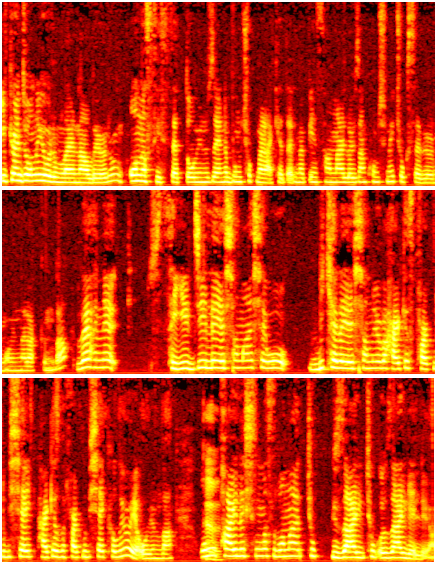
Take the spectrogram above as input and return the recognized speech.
İlk önce onun yorumlarını alıyorum. O nasıl hissetti oyun üzerine bunu çok merak ederim. Hep insanlarla o yüzden konuşmayı çok seviyorum oyunlar hakkında. Ve hani seyirciyle yaşanan şey o bir kere yaşanıyor ve herkes farklı bir şey, herkes de farklı bir şey kalıyor ya oyundan. Onun evet. paylaşılması bana çok güzel, çok özel geliyor.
